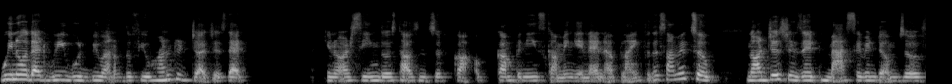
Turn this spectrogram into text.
we know that we would be one of the few hundred judges that you know are seeing those thousands of co- companies coming in and applying for the summit. So not just is it massive in terms of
